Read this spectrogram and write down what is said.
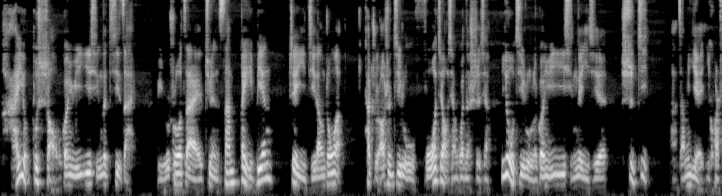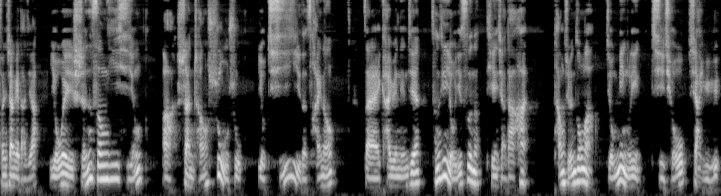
还有不少关于一行的记载。比如说，在卷三备编这一集当中啊，它主要是记录佛教相关的事项，又记录了关于一行的一些事迹啊，咱们也一块分享给大家。有位神僧一行啊，擅长术数，有奇异的才能。在开元年间，曾经有一次呢，天下大旱。唐玄宗啊，就命令祈求下雨。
